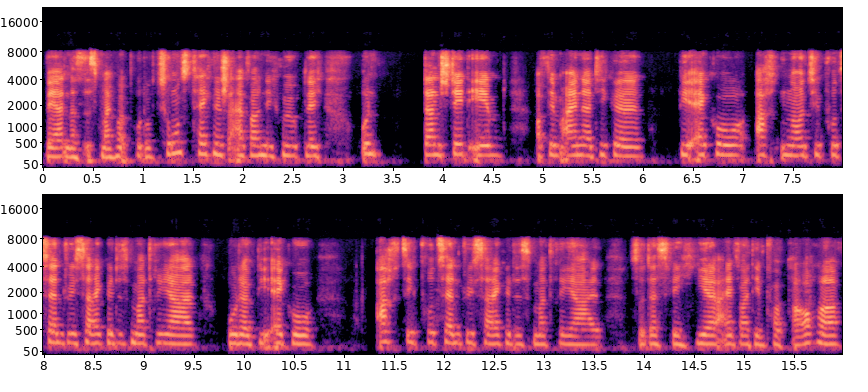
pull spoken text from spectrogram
werden. Das ist manchmal produktionstechnisch einfach nicht möglich. Und dann steht eben auf dem einen Artikel Bieco 98 Prozent recyceltes Material oder Bieco 80 Prozent recyceltes Material, so dass wir hier einfach dem Verbraucher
